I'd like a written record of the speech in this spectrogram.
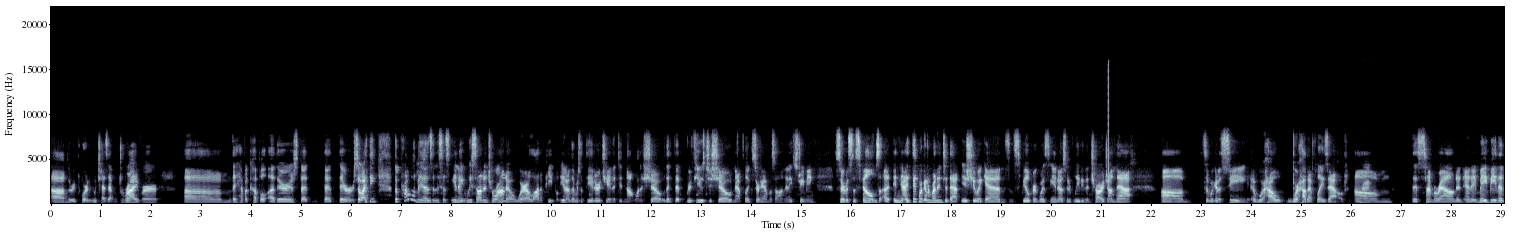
um the report which has adam driver um they have a couple others that that they're so i think the problem is and this is you know we saw it in toronto where a lot of people you know there was a theater chain that did not want to show that that refused to show netflix or amazon any streaming services films uh, and i think we're going to run into that issue again since spielberg was you know sort of leading the charge on that um so we're going to see uh, how where how that plays out Right. This time around and and it may be that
